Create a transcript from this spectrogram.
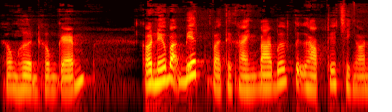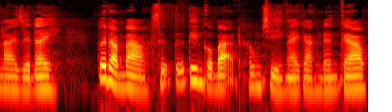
không hơn không kém. Còn nếu bạn biết và thực hành 3 bước tự học thuyết trình online dưới đây, tôi đảm bảo sự tự tin của bạn không chỉ ngày càng nâng cao,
